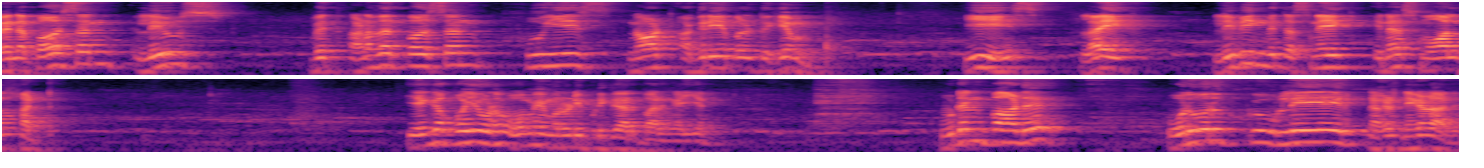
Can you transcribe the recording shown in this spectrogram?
When a person lives with another person who is not agreeable to him is like living with a snake in a small hut. எங்க போய் ஓமையை மறுபடியும் பிடிக்கிறார் பாருங்க ஐயன். உடன்பாடு ஒருவருக்கு உள்ளேயே நிகழாது.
